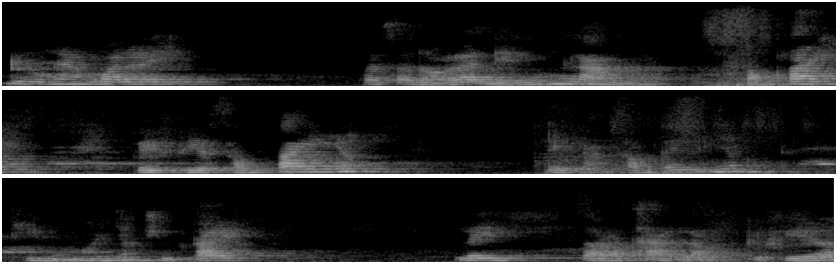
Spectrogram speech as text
đưa ngang qua đây, và sau đó là đến làm sóng tay. Về phía sóng tay nhé để làm sóng tay dễ nhất, thì mọi người nhấc khỉu tay lên, sau đó thả lỏng cái phía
